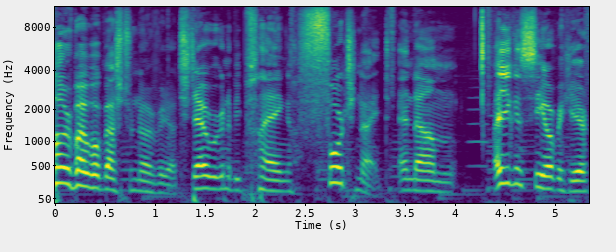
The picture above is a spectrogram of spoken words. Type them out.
Hello everybody, welcome back to another video. Today we're going to be playing Fortnite. And um, as you can see over here,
